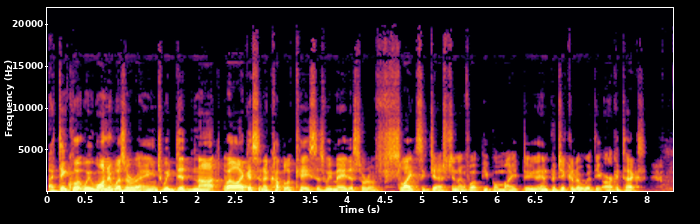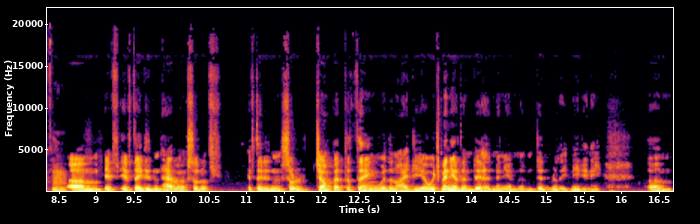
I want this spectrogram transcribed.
I think what we wanted was a range. We did not, well, I guess in a couple of cases, we made a sort of slight suggestion of what people might do, in particular with the architects. Mm. Um, if, if they didn't have a sort of, if they didn't sort of jump at the thing with an idea, which many of them did, many of them didn't really need any um,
